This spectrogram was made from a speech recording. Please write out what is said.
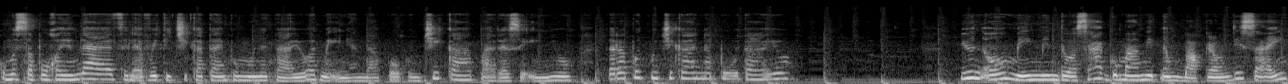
Kumusta po kayong lahat? Celebrity Chika time po muna tayo at may inihanda po akong chika para sa inyo. Tara po't magchikahan na po tayo. Yun o, oh, Main Mendoza gumamit ng background design,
